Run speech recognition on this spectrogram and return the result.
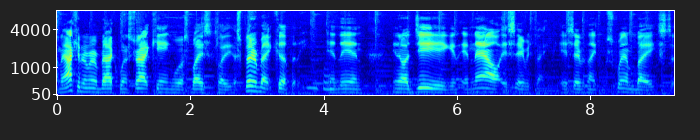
I mean, I can remember back when Strike King was basically a spinnerbait company, mm -hmm. and then you know a jig, and, and, now it's everything. It's everything from swim baits to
